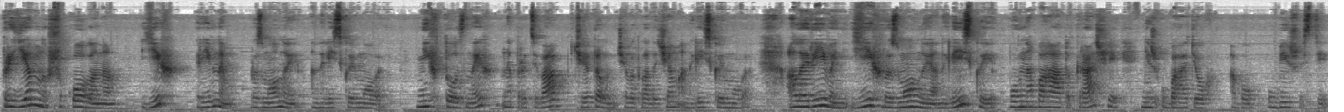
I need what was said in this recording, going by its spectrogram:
приємно шокована їх рівнем розмовної англійської мови. Ніхто з них не працював вчителем чи викладачем англійської мови, але рівень їх розмовної англійської був набагато кращий, ніж у багатьох або у більшості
